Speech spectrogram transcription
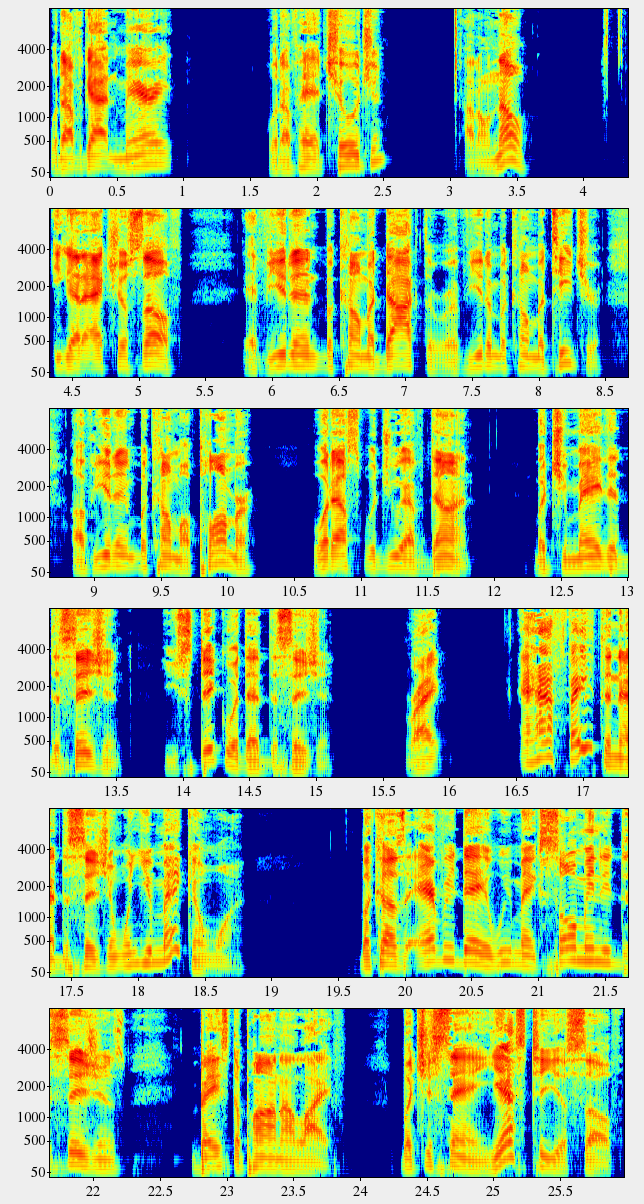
Would I've gotten married? Would I've had children? I don't know. You got to ask yourself if you didn't become a doctor, or if you didn't become a teacher, if you didn't become a plumber, what else would you have done? But you made a decision. You stick with that decision, right? And have faith in that decision when you're making one. Because every day we make so many decisions based upon our life. But you're saying yes to yourself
